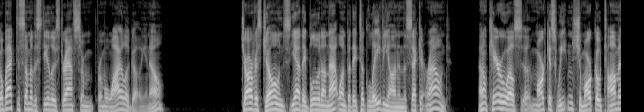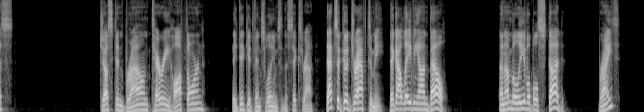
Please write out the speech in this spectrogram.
Go back to some of the Steelers drafts from, from a while ago, you know? Jarvis Jones, yeah, they blew it on that one, but they took Le'Veon in the second round. I don't care who else. Uh, Markus Wheaton, Shamarko Thomas, Justin Brown, Terry Hawthorne. They did get Vince Williams in the sixth round. That's a good draft to me. They got Le'Veon Bell, an unbelievable stud, right?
